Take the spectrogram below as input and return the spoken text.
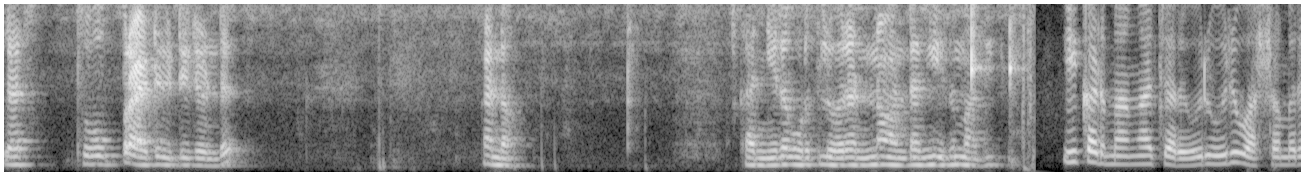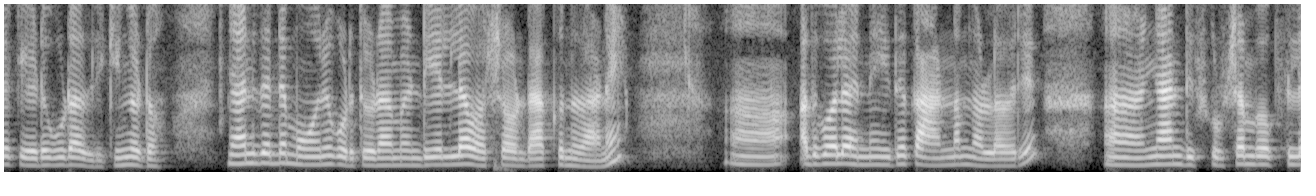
നല്ല സൂപ്പറായിട്ട് കിട്ടിയിട്ടുണ്ട്. കണ്ടോ? കഞ്ഞിയുടെ കൂട്ടത്തിൽ ഒരെണ്ണം ഉണ്ടെങ്കിൽ ഇത് മതി. ഈ കടുമാങ്ങ അച്ചാർ ഒരു ഒരു വർഷം വരെ കേടുകൂടാതിരിക്കും കേട്ടോ. ഞാനിതെന്റെ മോന് കൊടുത്തുവിടാൻ വേണ്ടി എല്ലാ വർഷവും ഉണ്ടാക്കുന്നതാണേ. അതുപോലെ തന്നെ ഇത് കാണണം എന്നുള്ളവർ ഞാൻ ഡിസ്ക്രിപ്ഷൻ ബോക്സിൽ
